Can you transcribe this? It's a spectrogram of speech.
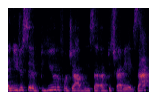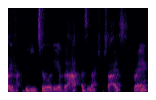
And you just did a beautiful job, Lisa, of describing exactly the utility of that as an exercise, right?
